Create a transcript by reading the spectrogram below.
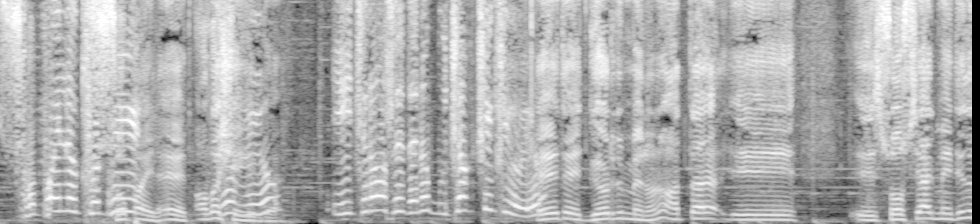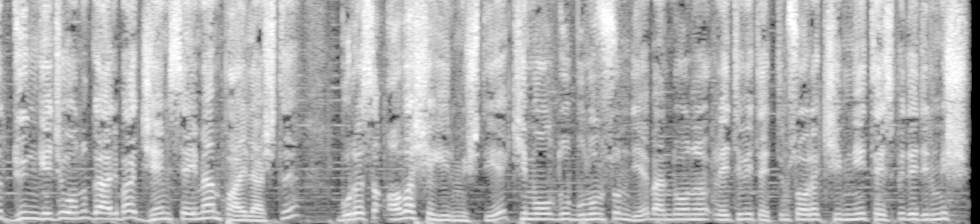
Sopayla köpeği Sopayla evet Alaşehir'de. dövüyor. itiraz edene bıçak çekiyor ya. Evet evet gördüm ben onu. Hatta e, e, sosyal medyada dün gece onu galiba Cem Seymen paylaştı. Burası Alaşehir'miş diye. Kim olduğu bulunsun diye. Ben de onu retweet ettim. Sonra kimliği tespit edilmiş.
